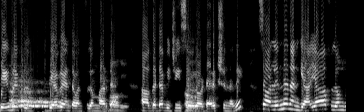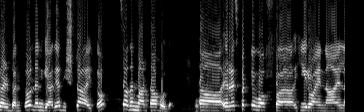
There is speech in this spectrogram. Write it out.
Devre film Devre ಅಂತ ಒಂದ್ ಫಿಲಂ ಮಾಡಿದೆ. ಗಡ್ಡ ವಿಜಯ್ ಸರ್ ಡೈರೆಕ್ಷನ್ನಲ್ಲಿ ಸೊ ಅಲ್ಲಿಂದ ನನ್ಗೆ ಯಾವ ಯಾವ ಫಿಲ್ಮ್ಗಳು ಬಂತು ನನ್ಗೆ ಯಾವ್ದ್ಯಾವ್ದು ಇಷ್ಟ ಆಯ್ತೋ ಸೊ ಅದನ್ನ ಮಾಡ್ತಾ ಹೋದೆ. ಇರ್ರೆಸ್ಪೆಕ್ಟಿವ್ ಆಫ್ ಹೀರೋಯಿನ್ ಇಲ್ಲ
